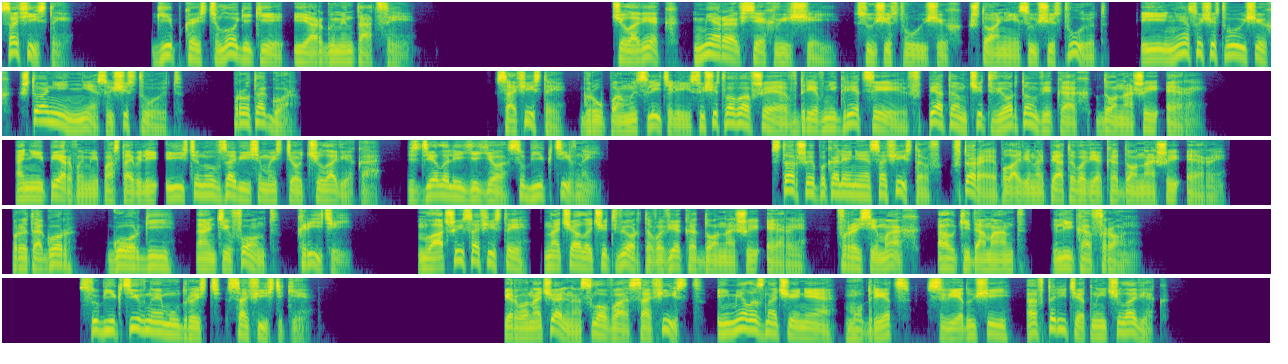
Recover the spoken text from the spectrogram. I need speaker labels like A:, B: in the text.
A: Софисты. Гибкость логики и аргументации. Человек — мера всех вещей, существующих, что они существуют, и несуществующих, что они не существуют. Протагор. Софисты — группа мыслителей, существовавшая в Древней Греции в V-IV веках до нашей эры. Они первыми поставили истину в зависимости от человека, сделали ее субъективной. Старшее поколение софистов, вторая половина V века до нашей эры. Протагор, Горгий, Антифонт, Критий. Младшие софисты – начало IV века до нашей эры. Фросимах, Алкидамант, Ликофрон. Субъективная мудрость софистики – Первоначально слово «софист» имело значение «мудрец», «сведущий», «авторитетный человек».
